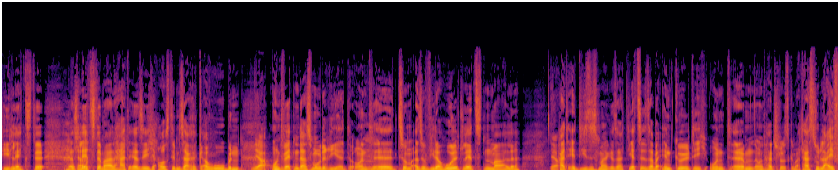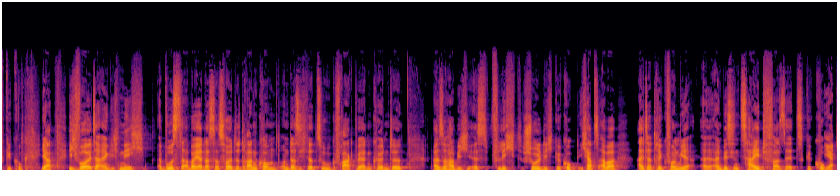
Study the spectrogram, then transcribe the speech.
die letzte. Das letzte Mal hat er sich aus dem Sarg erhoben Ja. und Wetten das moderiert. Und äh, zum, also wiederholt letzten Male ja. hat er dieses Mal gesagt, jetzt ist aber endgültig und, ähm, und hat Schluss gemacht. Hast du live geguckt? Ja, ich wollte eigentlich nicht, wusste aber ja, dass das heute drankommt und dass ich dazu gefragt werden könnte. Also habe ich es pflichtschuldig geguckt. Ich habe es aber, alter Trick von mir, äh, ein bisschen zeitversetzt geguckt. Ja.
